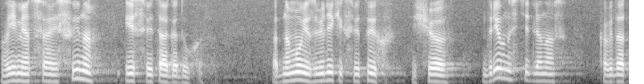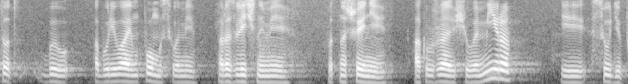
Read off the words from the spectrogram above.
Во имя Отца и Сына и Святаго Духа. Одному из великих святых еще древности для нас, когда тот был обуреваем помыслами различными в отношении окружающего мира и судеб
